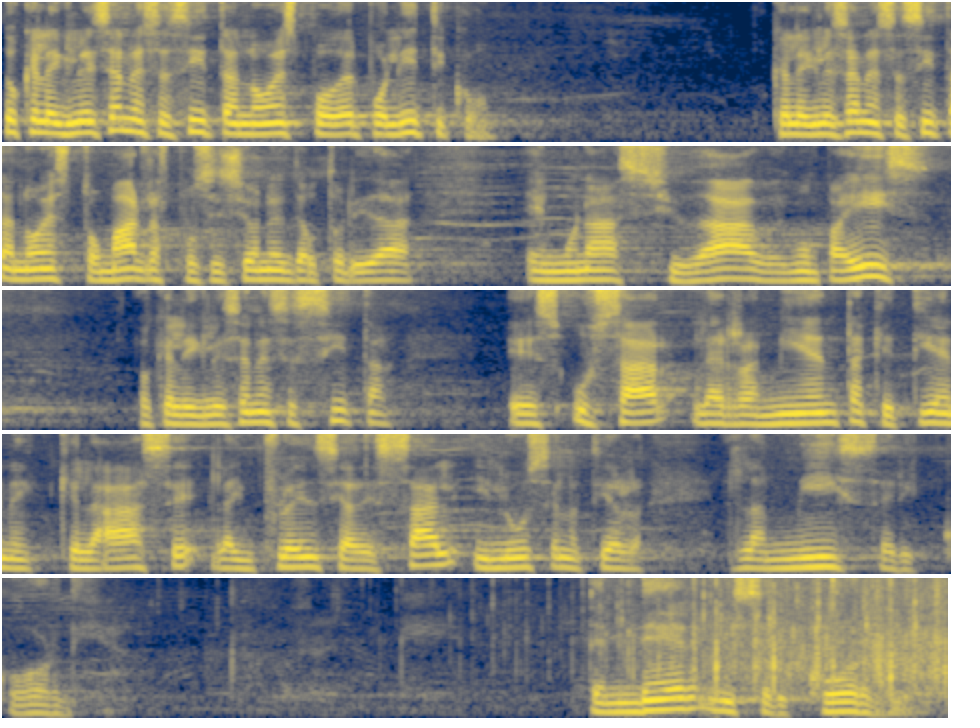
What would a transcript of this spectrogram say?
Lo que la iglesia necesita no es poder político. Lo que la iglesia necesita no es tomar las posiciones de autoridad en una ciudad o en un país. Lo que la iglesia necesita es usar la herramienta que tiene, que la hace la influencia de sal y luz en la tierra, es la misericordia. Tener misericordia.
